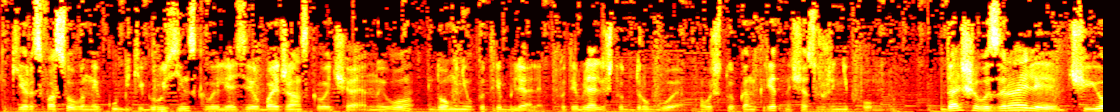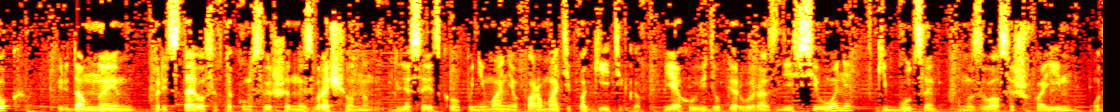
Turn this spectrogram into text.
такие расфасованные кубики грузинского или азербайджанского чая, но его дома не употребляли. Употребляли что-то другое. А вот что конкретно сейчас уже не помню. Дальше в Израиле чаек передо мной представился в таком совершенно извращенном для советского понимания формате пакетиков. Я их увидел первый раз здесь, в Сионе, в кибуце, он назывался Шфаим. Вот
